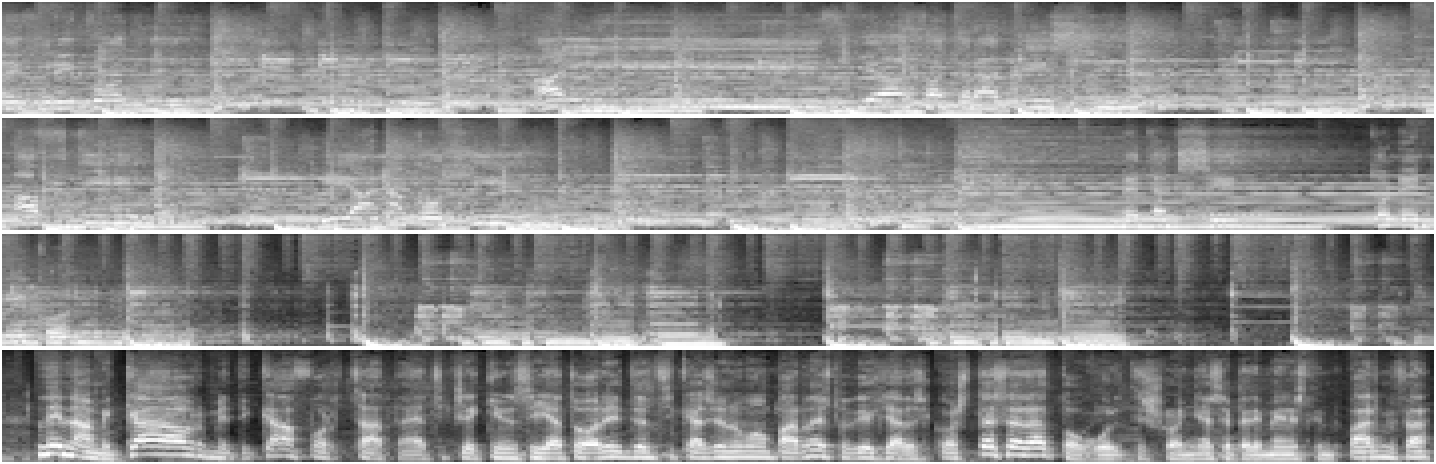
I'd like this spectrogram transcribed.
μέχρι πότε αλήθεια θα κρατήσει αυτή η ανακοχή. Μεταξύ των ενίκων Δυναμικά, ορμητικά, φορτσάτα. Έτσι ξεκίνησε για το Regency Casino Montparnasse το 2024. Το γούρι της χρονιάς σε περιμένει στην Πάρνηθα.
